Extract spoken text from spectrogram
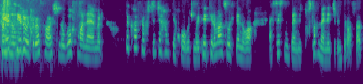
Тэгээд тэр өдрөөс хойш нөгөөх маань амар тэг кофе ууч чинь хамт явах уу гэж мөө. Тэгээд тэр маань сүүлдээ нөгөө ассистент менежер, туслах менежер энэ төр болоод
